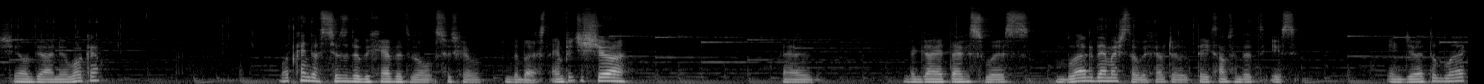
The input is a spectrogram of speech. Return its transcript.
She'll be our new worker. What kind of suits do we have that will suit her the best? I'm pretty sure uh, the guy attacks with black damage, so we have to take something that is endure to black.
